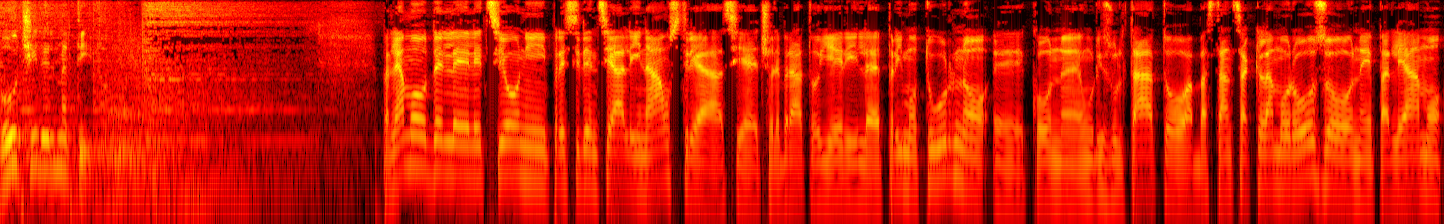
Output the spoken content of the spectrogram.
Voci del mattino. Parliamo delle elezioni presidenziali in Austria, si è celebrato ieri il primo turno eh, con un risultato abbastanza clamoroso, ne parliamo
